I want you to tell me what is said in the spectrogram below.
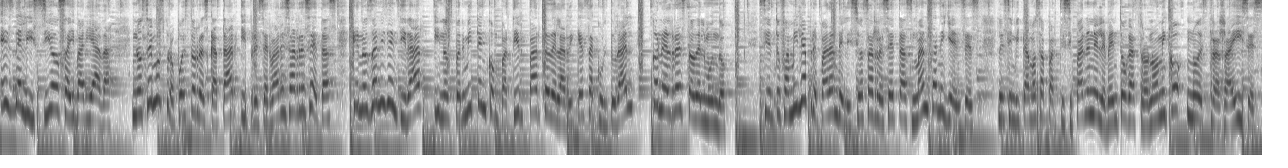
es deliciosa y variada. Nos hemos propuesto rescatar y preservar esas recetas que nos dan identidad y nos permiten compartir parte de la riqueza cultural con el resto del mundo. Si en tu familia preparan deliciosas recetas manzanillenses, les invitamos a participar en el evento gastronómico Nuestras Raíces.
